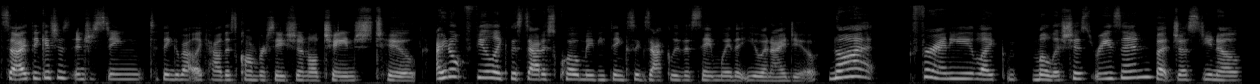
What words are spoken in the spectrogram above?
so I think it's just interesting to think about like how this conversation will change too. I don't feel like the status quo maybe thinks exactly the same way that you and I do. Not for any like malicious reason, but just, you know,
